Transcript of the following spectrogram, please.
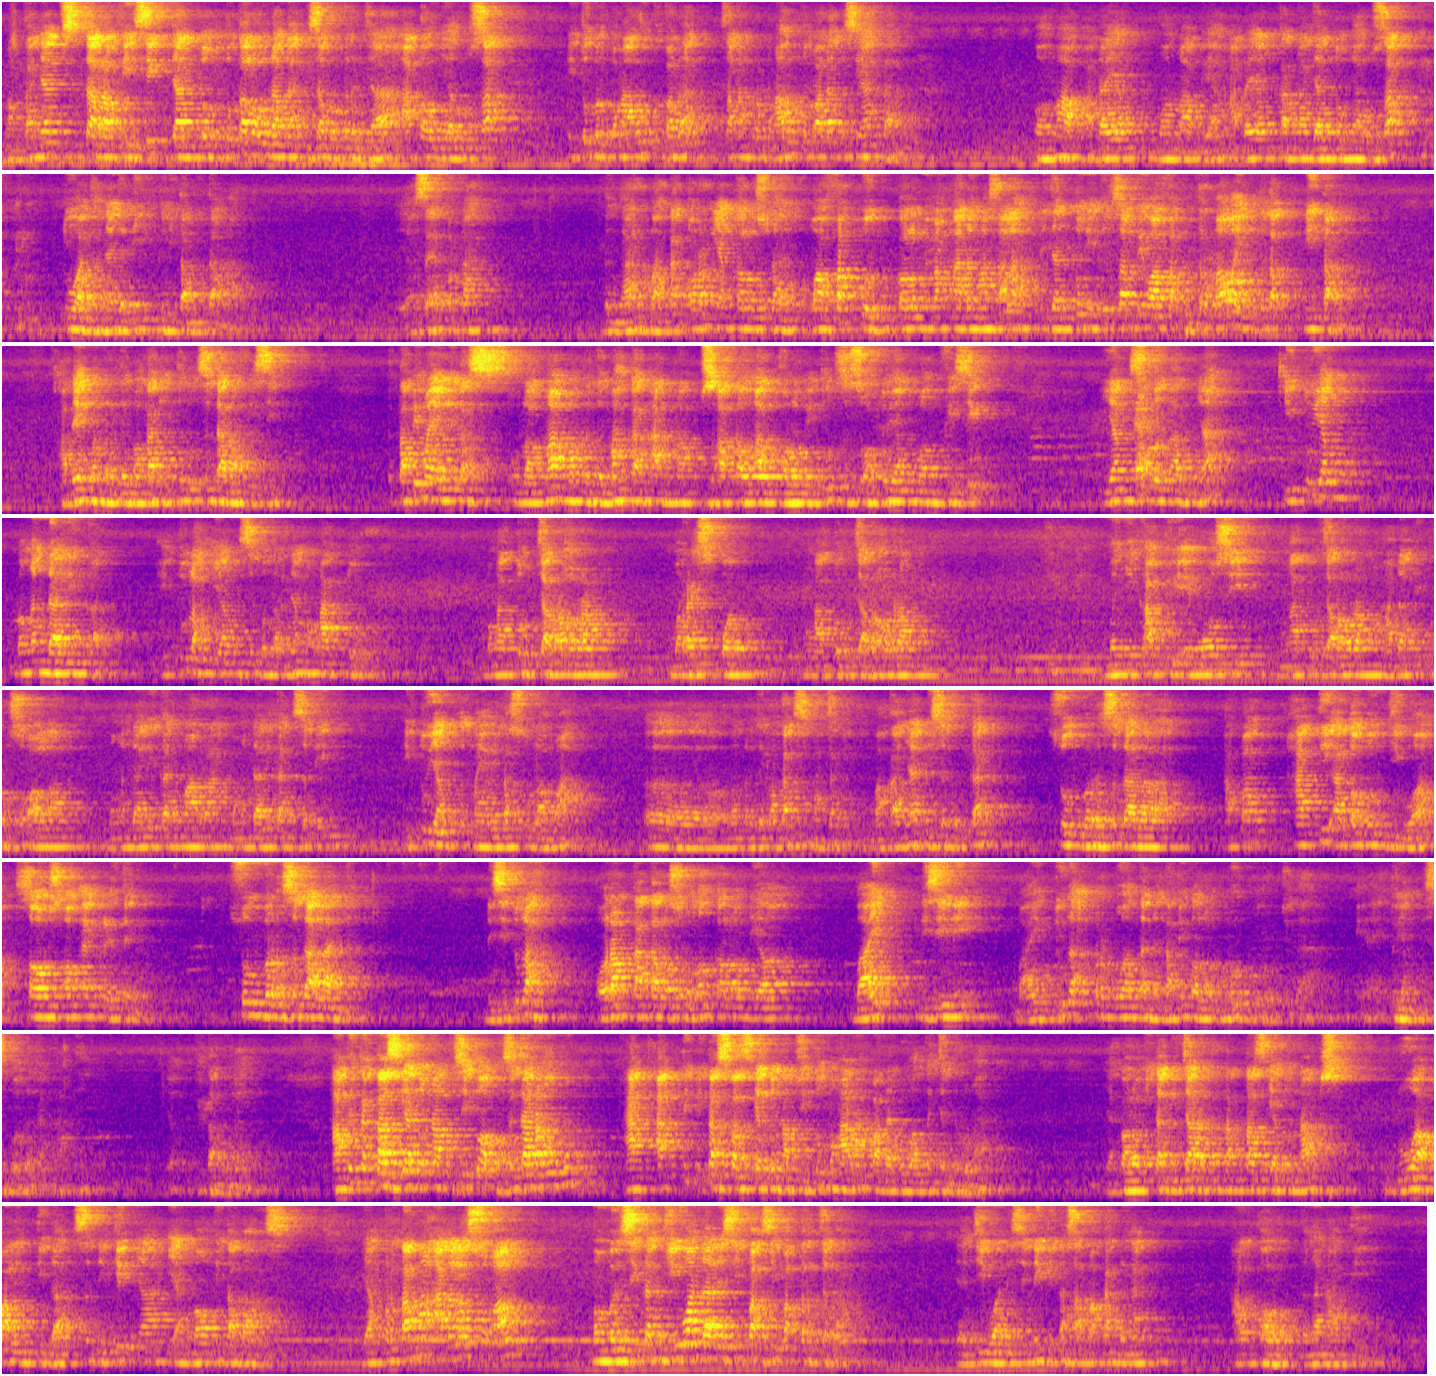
Makanya secara fisik jantung itu kalau udah nggak bisa bekerja atau dia rusak itu berpengaruh kepada sangat berpengaruh kepada kesehatan. Mohon maaf, ada yang mohon maaf ya, ada yang karena jantungnya rusak itu wajahnya jadi kehitam-hitaman. Ya saya pernah dengar bahkan orang yang kalau sudah wafat pun kalau memang ada masalah di jantung itu sampai wafat pun terbawa itu tetap hitam ada yang menerjemahkan itu secara fisik. Tetapi mayoritas ulama menerjemahkan an-nafs atau al itu sesuatu yang non fisik yang sebenarnya itu yang mengendalikan. Itulah yang sebenarnya mengatur. Mengatur cara orang merespon, mengatur cara orang menyikapi emosi, mengatur cara orang menghadapi persoalan, mengendalikan marah, mengendalikan sedih, itu yang mayoritas ulama e, menerjemahkan semacam itu. Makanya disebutkan sumber segala apa hati ataupun jiwa, source of everything, sumber segalanya. Di situlah orang kata Rasulullah kalau dia baik di sini baik juga perbuatannya, tapi kalau buruk buruk juga. Ya, itu yang disebut dengan hati. Ya, kita mulai. Hakikat tazkiyatun nafs itu apa? Secara umum aktivitas tazkiyatun nafs itu mengarah pada dua kecenderungan. Ya kalau kita bicara tentang tazkiyatun nafs, dua paling tidak sedikitnya yang mau kita bahas. Yang pertama adalah soal membersihkan jiwa dari sifat-sifat tercela. Ya jiwa di sini kita samakan dengan alkohol, dengan hati.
